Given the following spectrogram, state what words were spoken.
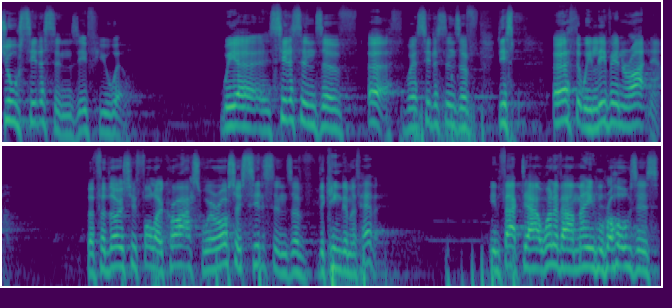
dual citizens, if you will. We are citizens of earth. We're citizens of this earth that we live in right now. But for those who follow Christ, we're also citizens of the kingdom of heaven. In fact, our, one of our main roles as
